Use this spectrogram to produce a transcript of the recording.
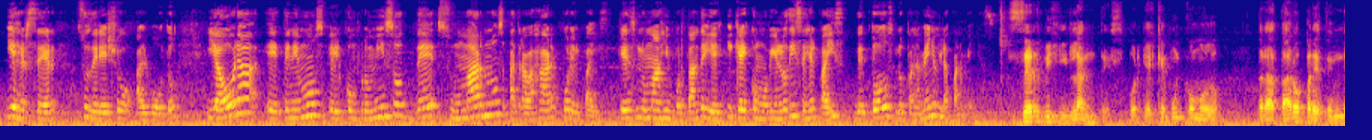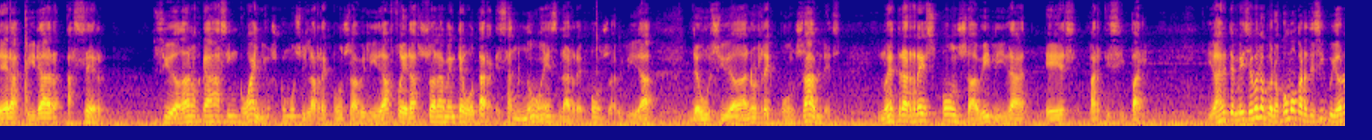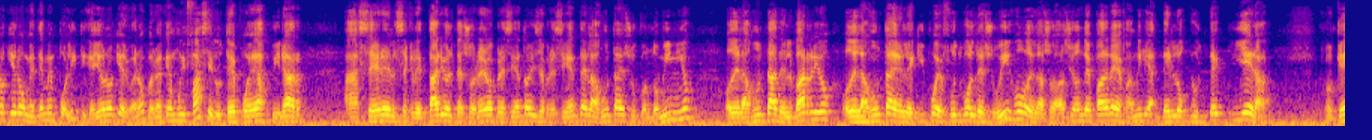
y ejercer su derecho al voto. Y ahora eh, tenemos el compromiso de sumarnos a trabajar por el país, que es lo más importante y, es- que, como bien lo dice, es el país de todos los panameños y las panameñas. ser vigilantes, porque es que es muy cómodo tratar o pretender aspirar a ser ciudadanos cada cinco años, como si la responsabilidad fuera solamente votar. Esa no es la responsabilidad de un ciudadano responsables. Nuestra responsabilidad es participar. Y la gente me dice, bueno, pero ¿cómo participo? Yo no quiero meterme en política, yo no quiero. Bueno, pero es que es muy fácil. Usted puede aspirar a ser el secretario, el tesorero, el presidente o vicepresidente de la junta de su condominio, o de la junta del barrio, o de la junta del equipo de fútbol de su hijo, o de la asociación de padres de familia, de lo que usted quiera. ¿Ok?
